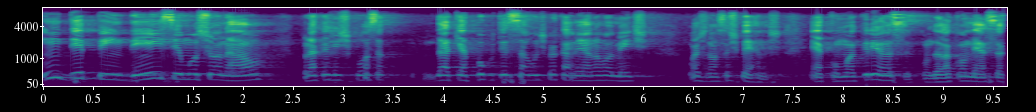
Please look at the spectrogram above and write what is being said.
independência emocional para que a gente possa, daqui a pouco, ter saúde para caminhar novamente com as nossas pernas. É como uma criança, quando ela começa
